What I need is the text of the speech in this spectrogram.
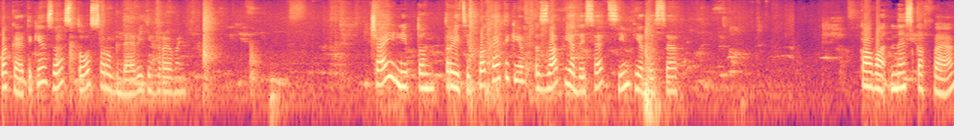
пакетиків за 149 гривень. Чай Ліптон 30 пакетиків за 57,50. Кава Нескафе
